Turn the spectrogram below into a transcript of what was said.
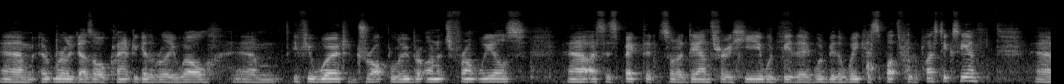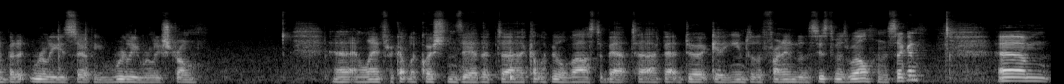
Um, it really does all clamp together really well. Um, if you were to drop Luba on its front wheels, uh, I suspect that sort of down through here would be the would be the weakest spot through the plastics here, uh, but it really is certainly really really strong. Uh, and I'll answer a couple of questions there that uh, a couple of people have asked about uh, about dirt getting into the front end of the system as well in a second. Um,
